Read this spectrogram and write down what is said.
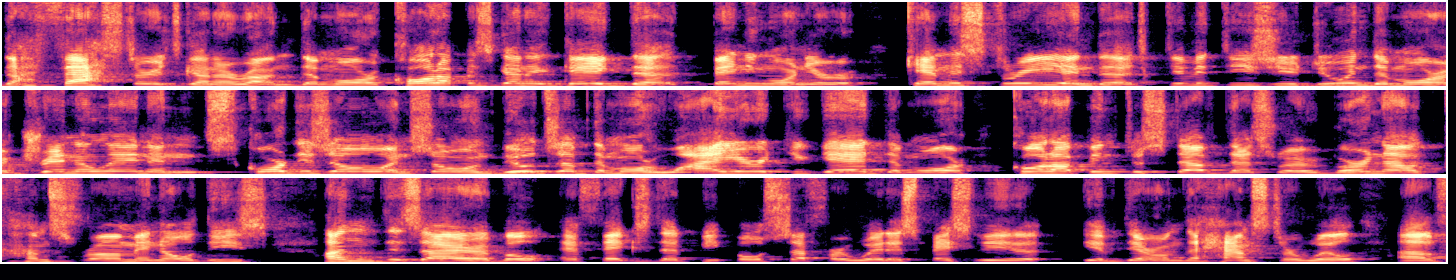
the faster it's gonna run. The more caught up it's gonna get, the, depending on your chemistry and the activities you're doing, the more adrenaline and cortisol and so on builds up, the more wired you get, the more caught up into stuff. That's where burnout comes from, and all these undesirable effects that people suffer with, especially uh, if they're on the hamster wheel of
